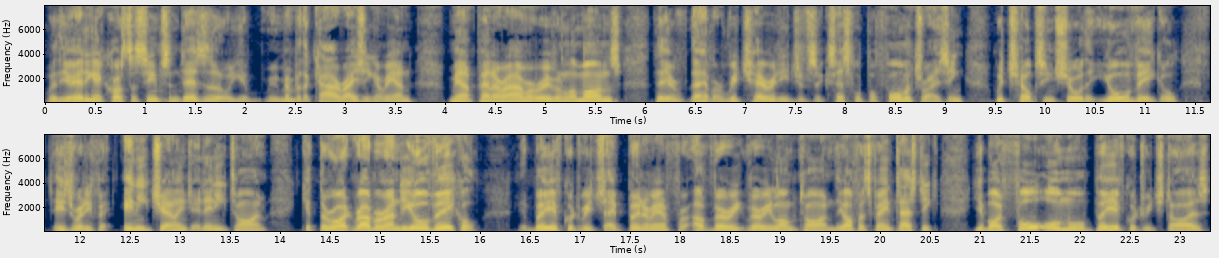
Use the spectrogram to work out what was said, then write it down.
Whether you're heading across the Simpson Desert or you remember the car racing around Mount Panorama or even Le Mans, they they have a rich heritage of successful performance racing, which helps ensure that your vehicle is ready for any challenge at any time. Get the right rubber under your vehicle. BF Goodrich, they've been around for a very, very long time. The offer's fantastic. You buy four or more BF Goodrich tyres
